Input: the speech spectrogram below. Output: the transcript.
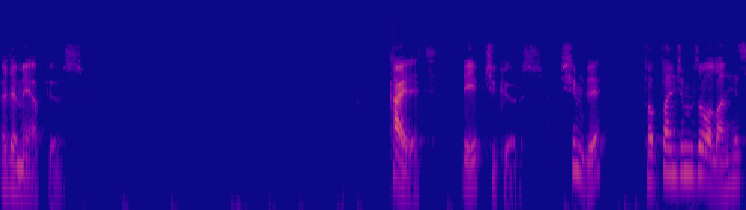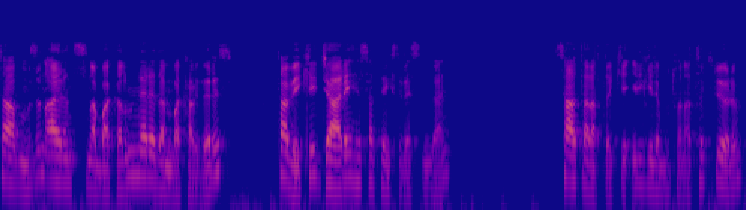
ödeme yapıyoruz. Kaydet deyip çıkıyoruz. Şimdi toptancımıza olan hesabımızın ayrıntısına bakalım. Nereden bakabiliriz? Tabii ki cari hesap ekstresinden. Sağ taraftaki ilgili butona tıklıyorum.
